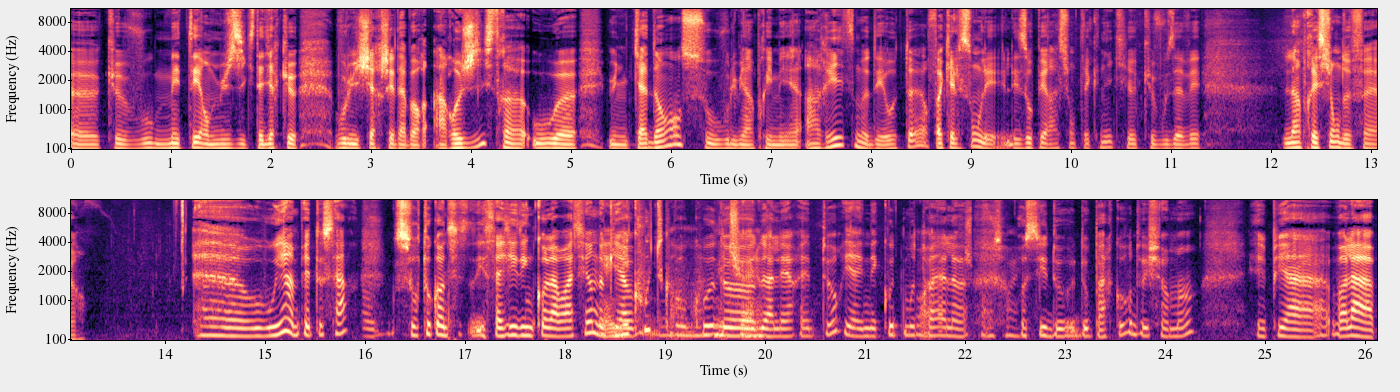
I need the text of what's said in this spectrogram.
euh, que vous mettez en musique? C'est-à-dire que vous lui cherchez d'abord un registre euh, ou euh, une cadence ou vous lui imprimez un rythme, des hauteurs? Enfin, quelles sont les, les opérations techniques que vous avez l'impression de faire? Euh, oui, un peu tout ça. Surtout quand il s'agit d'une collaboration. Donc il y a, une écoute, beaucoup d'aller-retour. Il y a une écoute mutuelle ouais, pense, ouais. aussi du, du, parcours, du chemin. Et puis, à, voilà,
